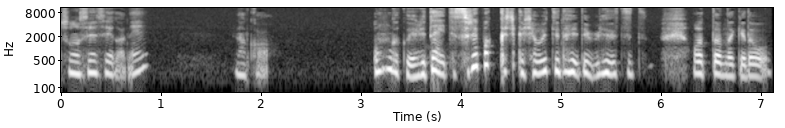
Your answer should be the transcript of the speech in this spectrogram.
その先生がねなんか音楽やりたいってそればっかしか喋ってないで面接終わったんだけど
